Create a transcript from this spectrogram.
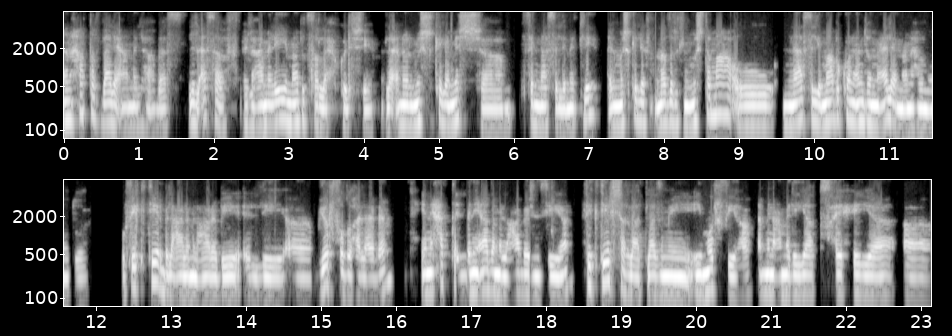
أنا حاطة في بالي أعملها بس للأسف العملية ما بتصلح كل شيء لأنه المشكلة مش في الناس اللي مثلي المشكلة في نظرة المجتمع والناس اللي ما بكون عندهم علم عن هالموضوع وفي كتير بالعالم العربي اللي آه، بيرفضوا هالعلم يعني حتى البني آدم العابر جنسيا في كتير شغلات لازم يمر فيها من عمليات تصحيحية آه،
